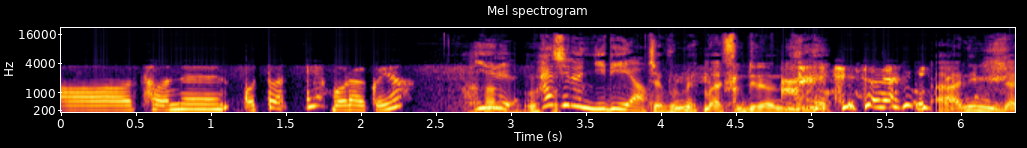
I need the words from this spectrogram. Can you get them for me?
어, 저는 어떤, 예, 뭐라고요? 일 하시는 일이요. 제가 분명히 말씀드렸는데. 아, 죄송합니다. 아닙니다.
